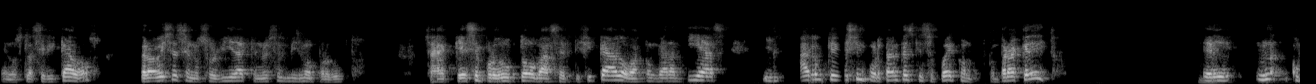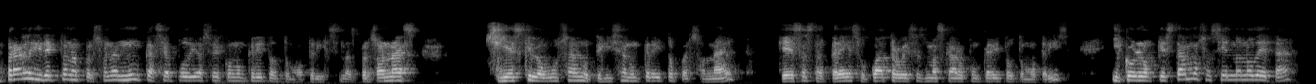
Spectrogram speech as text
en los clasificados, pero a veces se nos olvida que no es el mismo producto. O sea, que ese producto va certificado, va con garantías, y algo que es importante es que se puede comprar a crédito. El comprarle directo a una persona nunca se ha podido hacer con un crédito automotriz. Las personas si es que lo usan, utilizan un crédito personal que es hasta tres o cuatro veces más caro que un crédito automotriz. Y con lo que estamos haciendo en Odeta,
